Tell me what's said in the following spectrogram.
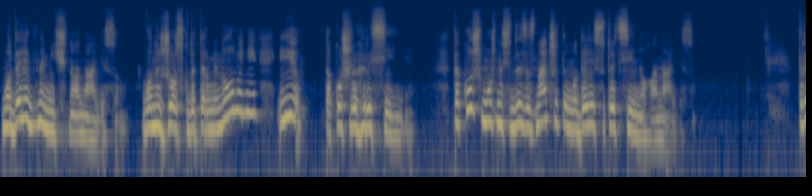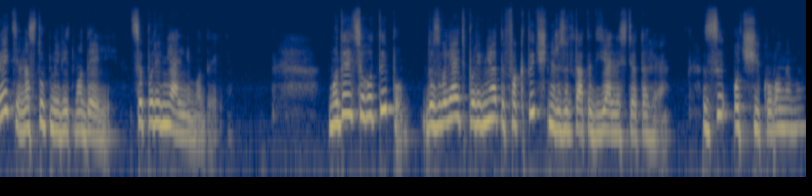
моделі динамічного аналізу. Вони жорстко детерміновані і також регресійні. Також можна сюди зазначити моделі ситуаційного аналізу. Третій наступний від моделей це порівняльні моделі. Моделі цього типу дозволяють порівняти фактичні результати діяльності ОТГ з очікуваними,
